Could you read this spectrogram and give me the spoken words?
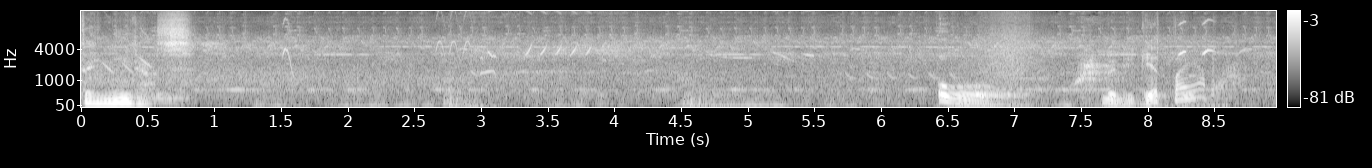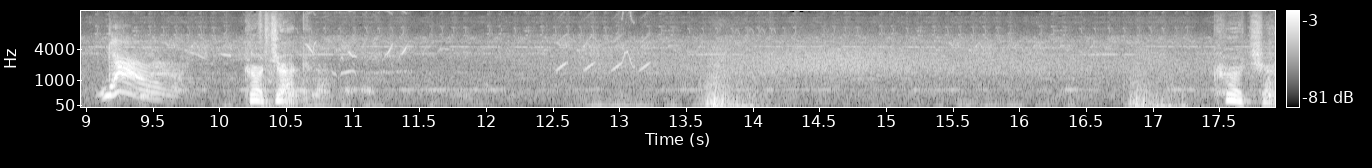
they need us. Oh, did you get that? Kerchak! Kerchak.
